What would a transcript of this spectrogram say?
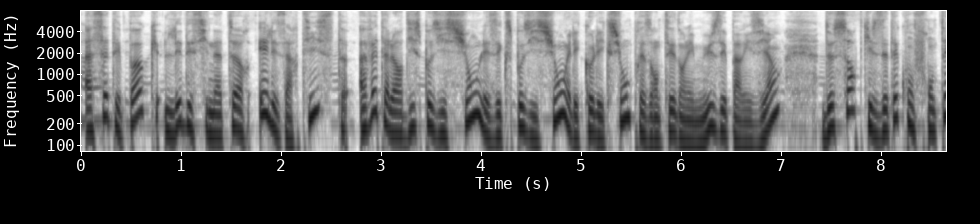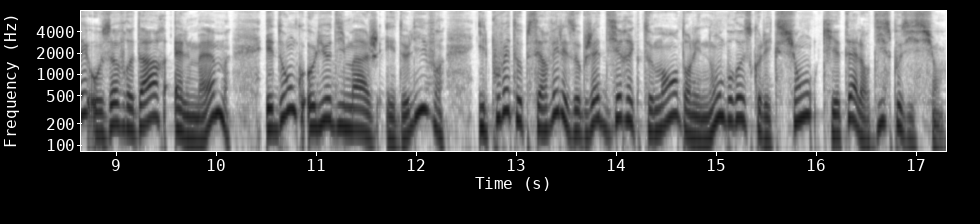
À cette époque, les dessinateurs et les artistes avaient à leur disposition les expositions et les collections présentées dans les musées parisiens, de sorte qu'ils étaient confrontés aux œuvres d'art elles-mêmes, et donc au lieu d'images et de livres, ils pouvaient observer les objets directement dans les nombreuses collections qui étaient à leur disposition.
